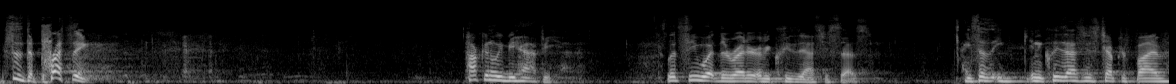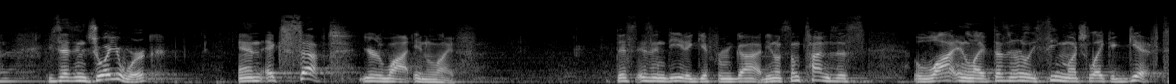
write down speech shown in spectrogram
This is depressing. How can we be happy? Let's see what the writer of Ecclesiastes says. He says in Ecclesiastes chapter 5, he says, Enjoy your work and accept your lot in life. This is indeed a gift from God. You know, sometimes this lot in life doesn't really seem much like a gift.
